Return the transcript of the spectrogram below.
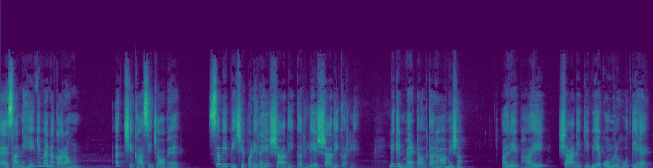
ऐसा नहीं कि मैं नकारा हूँ। अच्छी खासी जॉब है। सभी पीछे पड़े रहे, शादी कर ले, शादी कर ले। लेकिन मैं टालता रहा हमेशा। अरे भाई, शादी की भी एक उम्र होती है।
